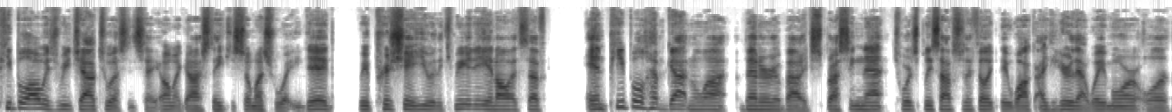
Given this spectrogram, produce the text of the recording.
people always reach out to us and say, Oh my gosh, thank you so much for what you did. We appreciate you in the community and all that stuff. And people have gotten a lot better about expressing that towards police officers. I feel like they walk, I hear that way more. Or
